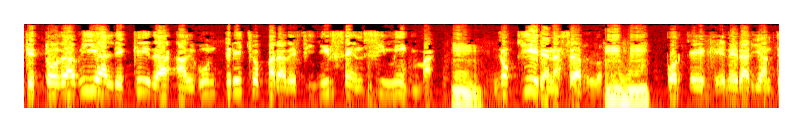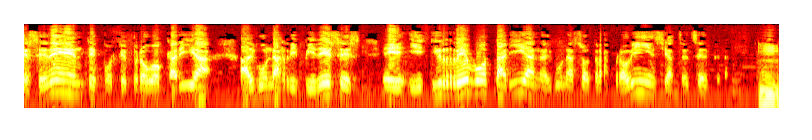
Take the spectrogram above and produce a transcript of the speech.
que todavía le queda algún trecho para definirse en sí misma. Mm. No quieren hacerlo. porque generaría antecedentes, porque provocaría algunas ripideces eh, y, y, rebotaría en algunas otras provincias, etcétera. Mm.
